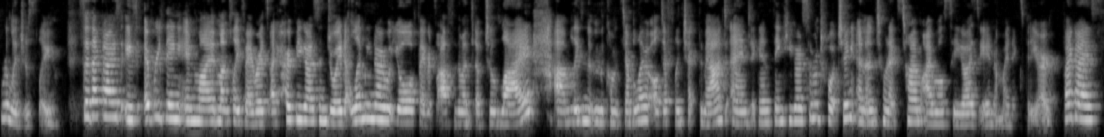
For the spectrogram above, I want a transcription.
religiously. So that guys is everything in my monthly favorites. I hope you guys enjoyed. Let me know what your favorites are for the month of July. Um, leave them in the comments down below. I'll definitely check them out and And again, thank you guys so much for watching. And until next time, I will see you guys in my next video. Bye guys.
